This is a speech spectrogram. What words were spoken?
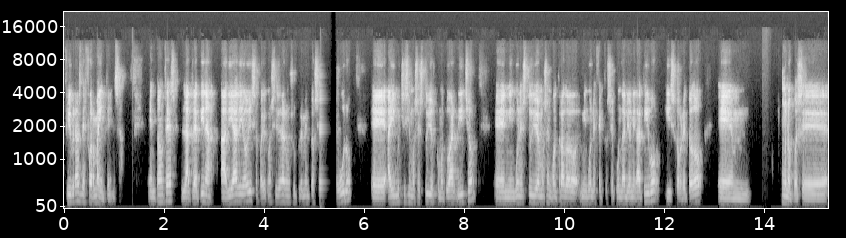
fibras de forma intensa. Entonces, la creatina a día de hoy se puede considerar un suplemento seguro. Eh, hay muchísimos estudios, como tú has dicho. En ningún estudio hemos encontrado ningún efecto secundario negativo y sobre todo em, bueno, pues eh,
